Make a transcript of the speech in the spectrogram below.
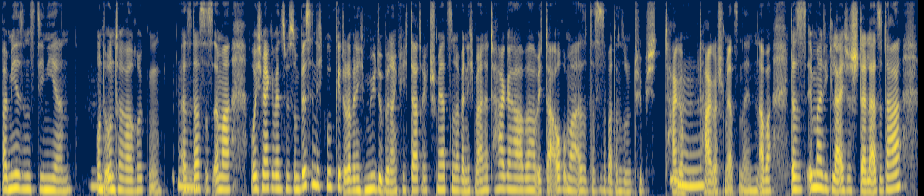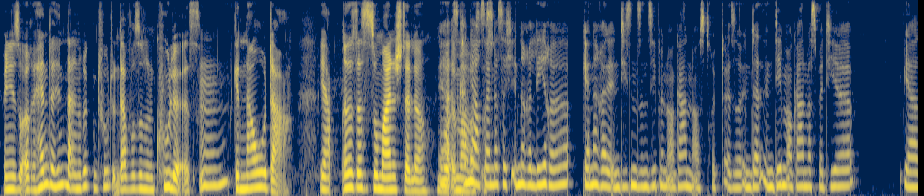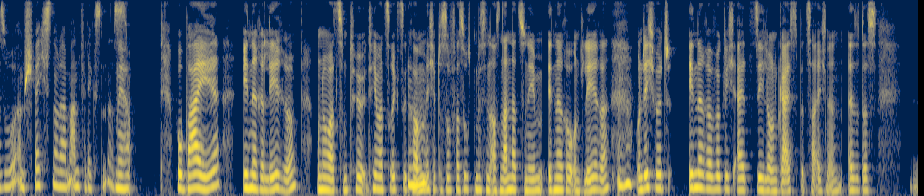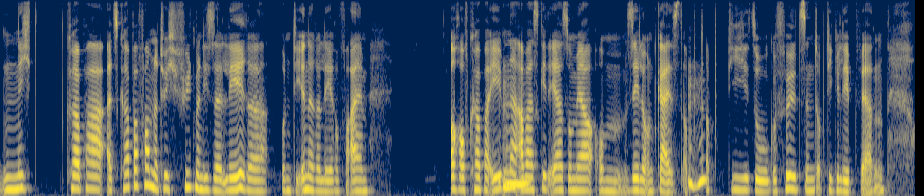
Bei mir sind es die Nieren und unterer Rücken. Also Mhm. das ist immer, wo ich merke, wenn es mir so ein bisschen nicht gut geht oder wenn ich müde bin, dann kriege ich da direkt Schmerzen oder wenn ich meine Tage habe, habe ich da auch immer, also das ist aber dann so ein typisch Tage, Mhm. Tagesschmerzen da hinten, aber das ist immer die gleiche Stelle. Also da, wenn ihr so eure Hände hinten an den Rücken tut und da, wo so eine Kuhle ist, Mhm. genau da. Ja, also das ist so meine Stelle, wo Ja, es kann ja auch sein, ist. dass sich innere Leere generell in diesen sensiblen Organen ausdrückt. Also in, der, in dem Organ, was bei dir ja so am schwächsten oder am anfälligsten ist. Ja. Wobei innere Leere, um nochmal zum Thö- Thema zurückzukommen, Mhm. ich habe das so versucht, ein bisschen auseinanderzunehmen, innere und Leere. Mhm. Und ich würde innere wirklich als Seele und Geist bezeichnen. Also das nicht Körper als Körperform. Natürlich fühlt man diese Leere und die innere Leere vor allem auch auf Körperebene, Mhm. aber es geht eher so mehr um Seele und Geist, ob, Mhm. ob die so gefüllt sind, ob die gelebt werden.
